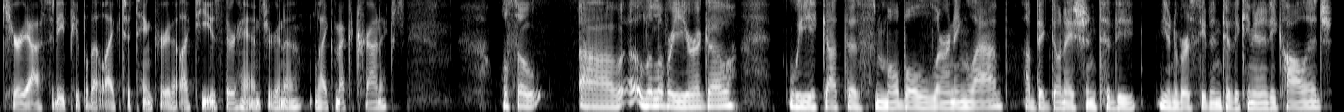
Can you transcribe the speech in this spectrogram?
curiosity. People that like to tinker, that like to use their hands, are going to like mechatronics. Well, so uh, a little over a year ago, we got this mobile learning lab, a big donation to the university and to the community college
